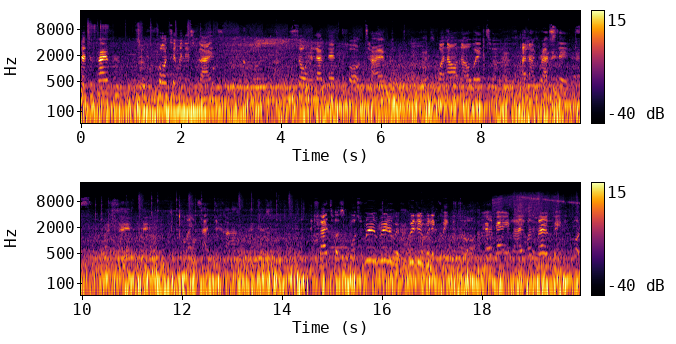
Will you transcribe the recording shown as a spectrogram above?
35 40 minutes flight. So we landed for time we're now on our way to anambra state. We're inside the car? The flight was was really really really really quick though. I'm not Very lie it was very quick but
